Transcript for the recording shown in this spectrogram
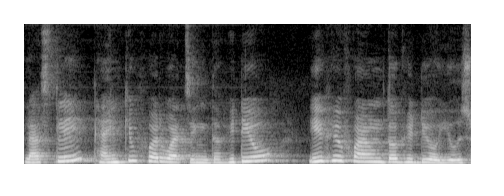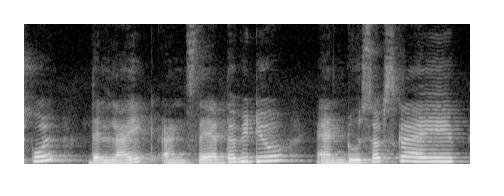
Lastly, thank you for watching the video. If you found the video useful, then like and share the video and do subscribe.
